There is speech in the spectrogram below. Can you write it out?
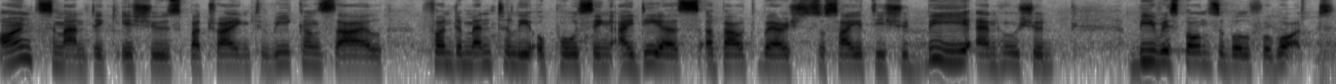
aren't semantic issues, but trying to reconcile fundamentally opposing ideas about where society should be and who should be responsible for what.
